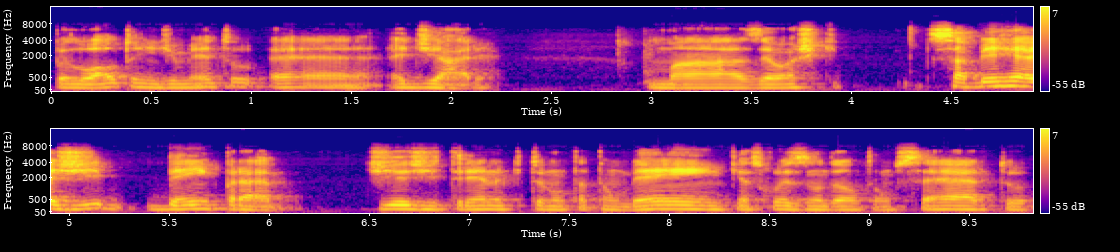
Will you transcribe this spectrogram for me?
pelo alto rendimento, é, é diária. Mas eu acho que saber reagir bem para dias de treino que tu não tá tão bem, que as coisas não dão tão certo,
